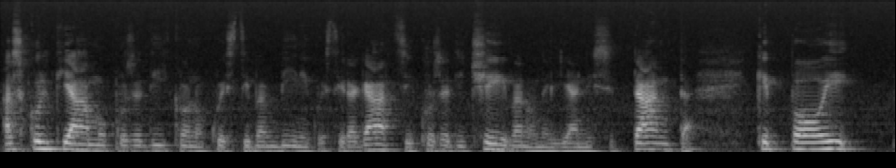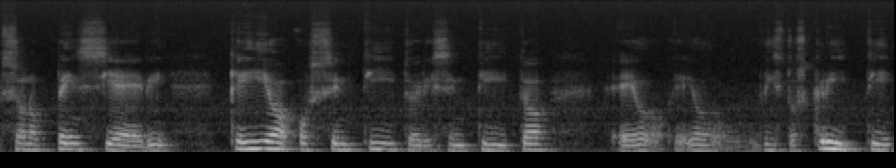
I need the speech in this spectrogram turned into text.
Ascoltiamo cosa dicono questi bambini, questi ragazzi, cosa dicevano negli anni 70, che poi sono pensieri che io ho sentito e risentito e ho, e ho, visto scritti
